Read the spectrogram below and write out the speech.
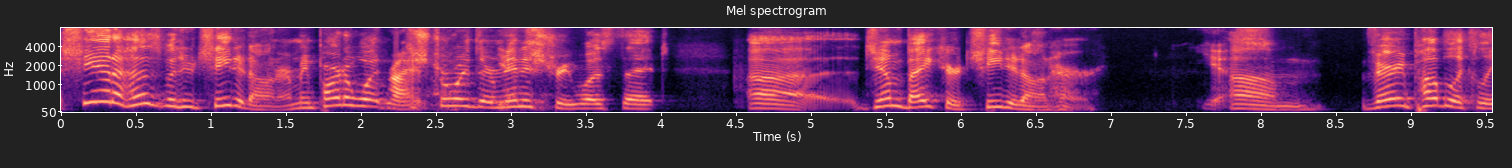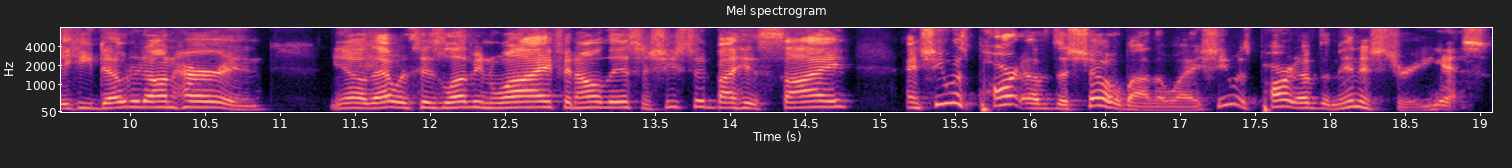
she had a husband who cheated on her. I mean, part of what Right. destroyed their Yes. ministry was that uh, Jim Bakker cheated on her. Yes. Um, very publicly, he doted on her, and you know that was his loving wife and all this, and she stood by his side. And she was part of the show, by the way. She was part of the ministry yes.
